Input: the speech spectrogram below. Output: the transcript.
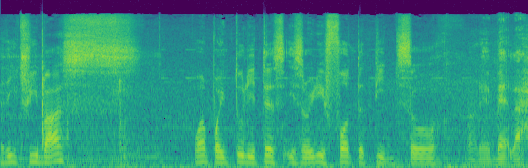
I think 3 bars. 1.2 liters is already 413 so not that bad lah.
